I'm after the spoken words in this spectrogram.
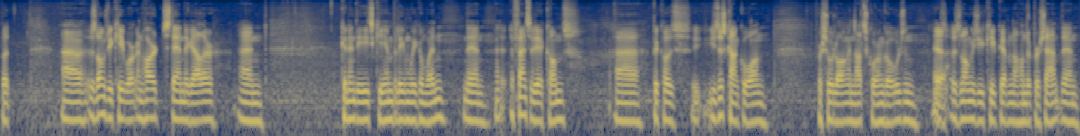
but uh, as long as we keep working hard, staying together, and get into each game believing we can win, then eventually it comes. Uh, because you just can't go on for so long and not scoring goals, and as, Yeah. as long as you keep giving hundred percent, then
